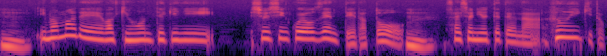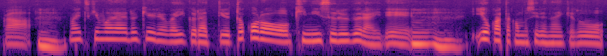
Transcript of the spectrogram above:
うん。今までは基本的に終身雇用前提だと、うん。最初に言ってたような雰囲気とか、うん。毎月もらえる給料がいくらっていうところを気にするぐらいで良かったかもしれないけど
